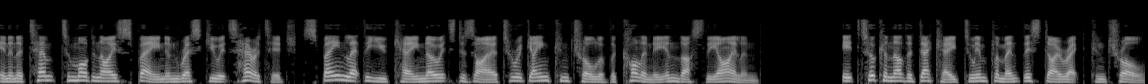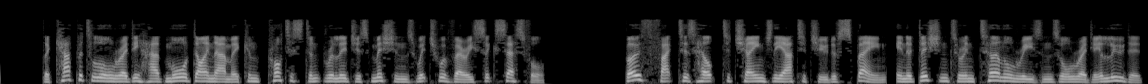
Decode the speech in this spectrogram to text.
in an attempt to modernize Spain and rescue its heritage, Spain let the UK know its desire to regain control of the colony and thus the island. It took another decade to implement this direct control. The capital already had more dynamic and Protestant religious missions which were very successful. Both factors helped to change the attitude of Spain, in addition to internal reasons already alluded.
